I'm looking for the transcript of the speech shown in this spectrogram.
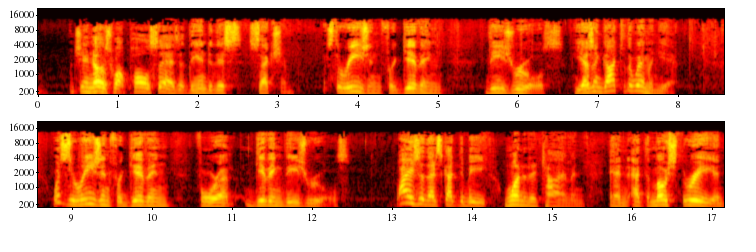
I want you to notice what Paul says at the end of this section. What's the reason for giving these rules? He hasn't got to the women yet. What's the reason for giving for uh, giving these rules? Why is it that it's got to be one at a time and, and at the most three. And,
